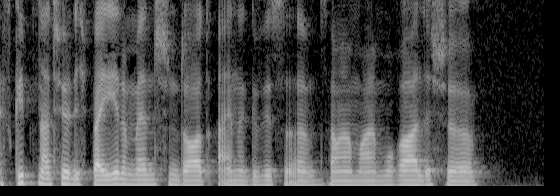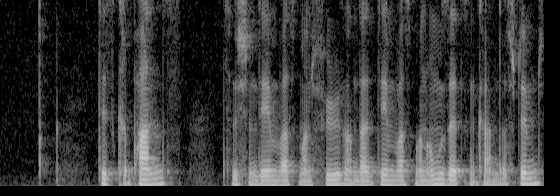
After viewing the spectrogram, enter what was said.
es gibt natürlich bei jedem Menschen dort eine gewisse, sagen wir mal, moralische Diskrepanz zwischen dem, was man fühlt und dem, was man umsetzen kann. Das stimmt.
